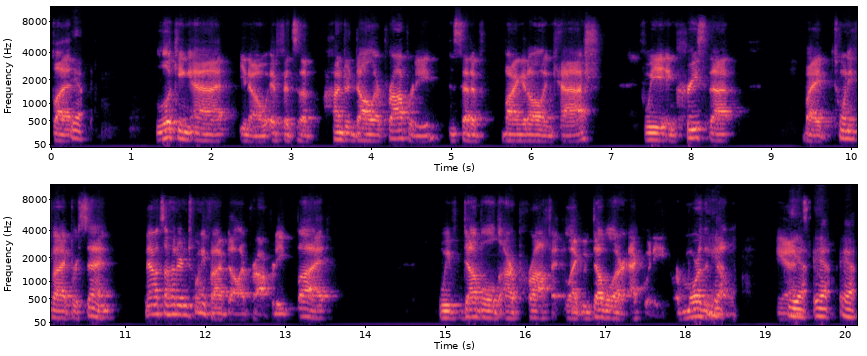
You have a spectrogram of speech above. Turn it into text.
but yeah. looking at, you know, if it's a hundred dollar property instead of buying it all in cash, if we increase that by 25%, now it's $125 property, but we've doubled our profit, like we've doubled our equity or more than yeah. doubled. And yeah, yeah, yeah.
